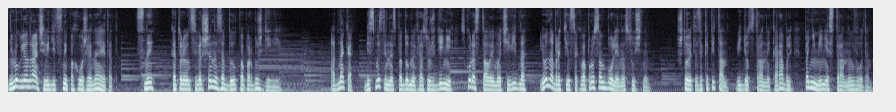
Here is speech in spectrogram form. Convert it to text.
не мог ли он раньше видеть сны, похожие на этот? Сны, которые он совершенно забыл по пробуждении. Однако бессмысленность подобных рассуждений скоро стала ему очевидна, и он обратился к вопросам более насущным. Что это за капитан ведет странный корабль по не менее странным водам?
